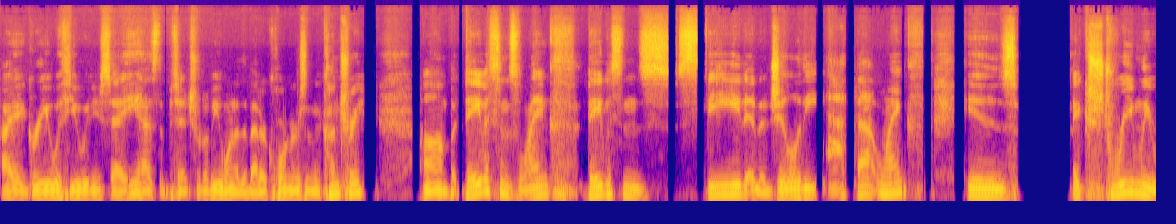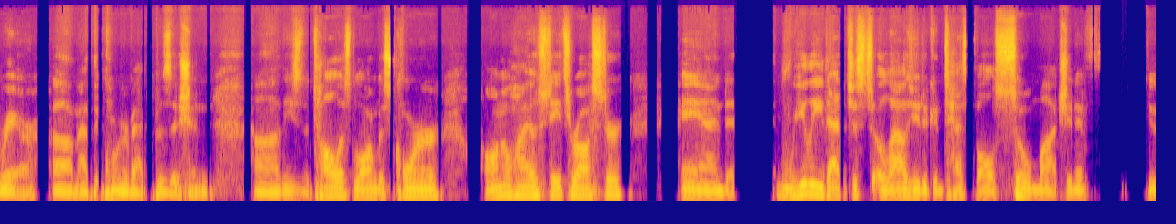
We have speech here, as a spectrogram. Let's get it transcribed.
I agree with you when you say he has the potential to be one of the better corners in the country. Um, but Davison's length, Davison's speed and agility at that length is extremely rare um, at the cornerback position. Uh, he's the tallest, longest corner on Ohio State's roster. And really, that just allows you to contest balls so much. And if, you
